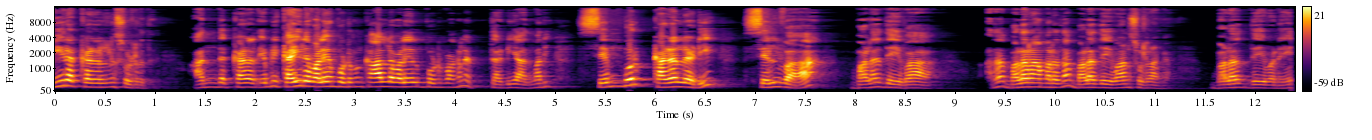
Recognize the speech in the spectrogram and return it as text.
வீரக்கழல்னு சொல்கிறது அந்த கழல் எப்படி கையில் வளையம் போட்டிருப்பாங்க காலில் வளையம் போட்டிருப்பாங்களே தடியா அது மாதிரி செம்பொற் கழலடி செல்வா பலதேவா. அதான் பலராமரை தான் பலதேவான்னு சொல்கிறாங்க பலதேவனே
